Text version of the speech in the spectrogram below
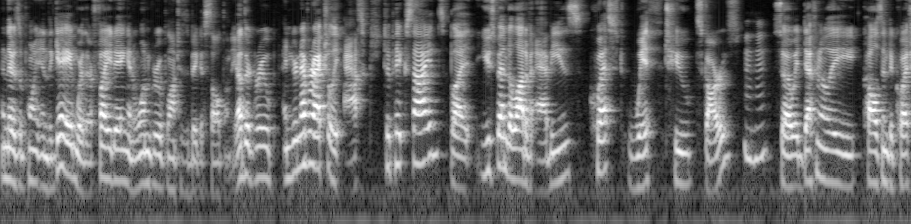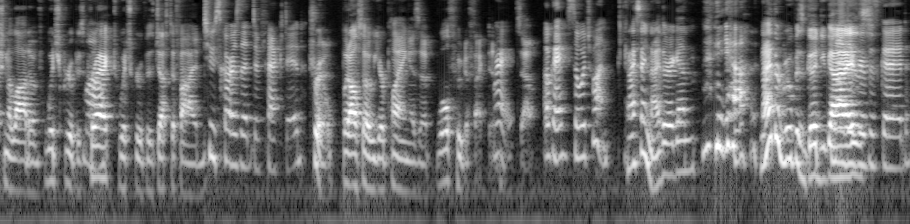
And there's a point in the game where they're fighting, and one group launches a big assault on the other group, and you're never actually asked to pick sides, but you spend a lot of Abby's quest with two scars. Mm-hmm. So it definitely calls into question a lot of which group is Wow. correct, which group is justified. Two Scars that defected. True, but also you're playing as a wolf who defected. Right. So, Okay, so which one? can I say neither again? yeah. Neither group is good, you guys. Neither group is good.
